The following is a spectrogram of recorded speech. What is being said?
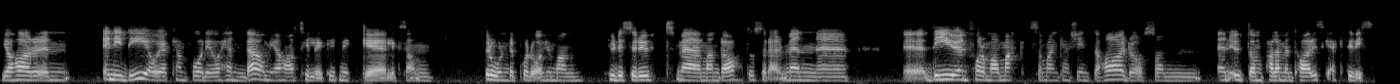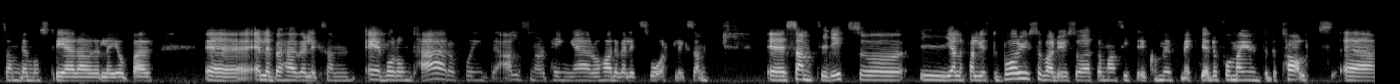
jag har en, en idé och jag kan få det att hända om jag har tillräckligt mycket liksom, beroende på då hur, man, hur det ser ut med mandat och sådär. Men eh, eh det är ju en form av makt som man kanske inte har då som en utomparlamentarisk aktivist som demonstrerar eller jobbar Eh, eller behöver liksom, är volontär och får inte alls några pengar och har det väldigt svårt. Liksom. Eh, samtidigt så i, i alla fall Göteborg så var det ju så att om man sitter i kommunfullmäktige då får man ju inte betalt. Eh,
